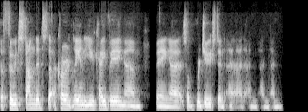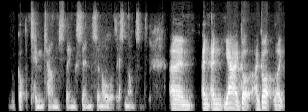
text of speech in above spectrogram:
the food standards that are currently in the UK being um, being uh, sort of reduced, and, and and and we've got the Tim Tams thing since, and all of this nonsense. Um, and and yeah, I got I got like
